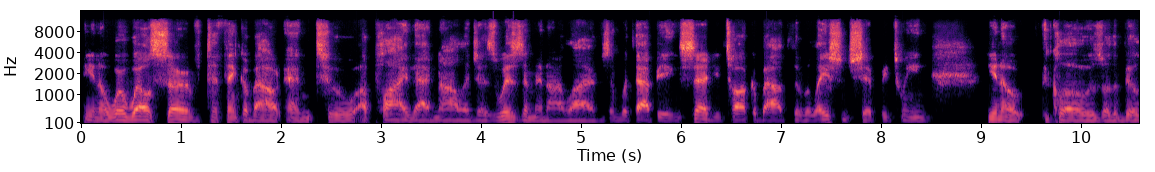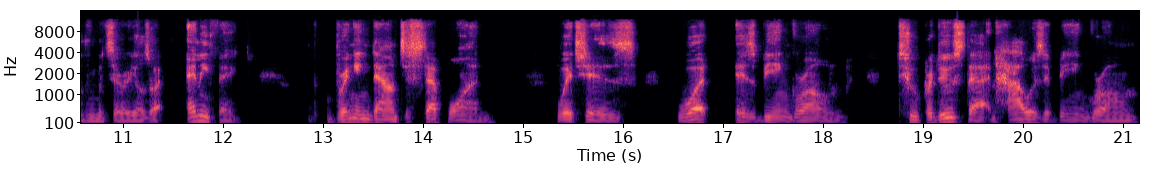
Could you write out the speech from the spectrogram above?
you know we're well served to think about and to apply that knowledge as wisdom in our lives. And with that being said you talk about the relationship between you know the clothes or the building materials or anything bringing down to step one which is what is being grown to produce that and how is it being grown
